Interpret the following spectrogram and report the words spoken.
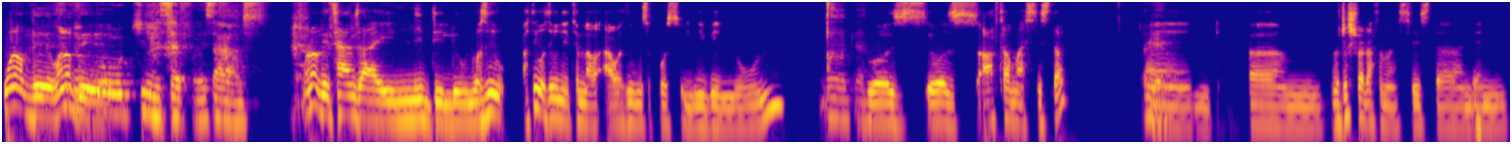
one of the one of the go kill himself for inside house." one of the times I lived alone wasn't. I think it was even the time I, I wasn't even supposed to live alone. Oh, okay. It was it was after my sister, Okay. and um, it was just right after my sister, and then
